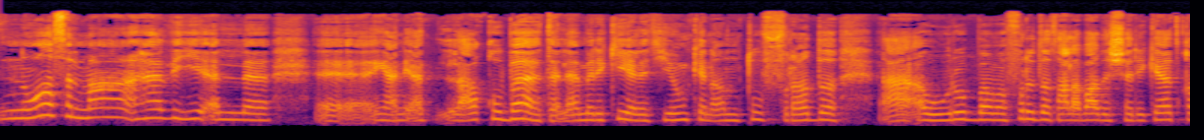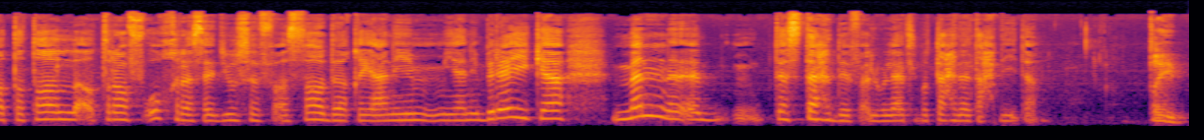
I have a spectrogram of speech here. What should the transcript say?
نواصل مع هذه يعني العقوبات الأمريكية التي يمكن أن تفرض أو ربما فرضت على بعض الشركات قد تطال أطراف أخرى سيد يوسف الصادق يعني يعني برأيك من تستهدف الولايات المتحدة تحديدا؟ طيب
